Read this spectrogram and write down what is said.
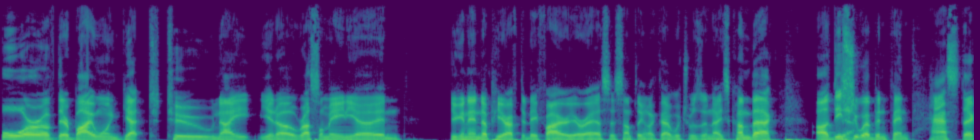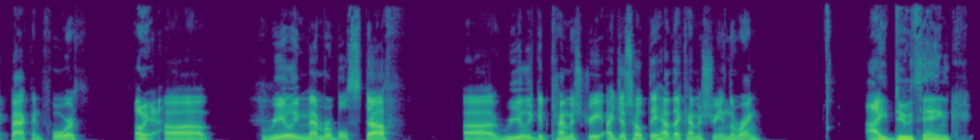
four of their buy one get two night, you know, WrestleMania, and you're gonna end up here after they fire your ass or something like that, which was a nice comeback. Uh, these Yeah. two have been fantastic back and forth. oh yeah. Uh, really memorable stuff. Uh, really good chemistry. I just hope they have that chemistry in the ring. I do think,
